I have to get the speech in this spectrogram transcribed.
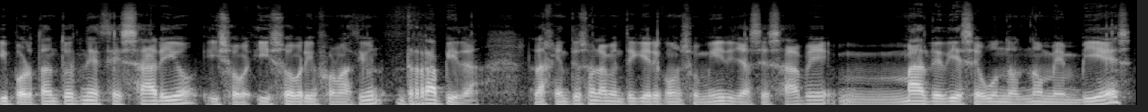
y por tanto es necesario y, sobre, y sobreinformación rápida. La gente solamente quiere consumir, ya se sabe, más de 10 no me envíes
